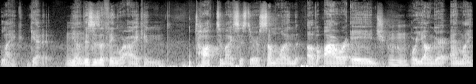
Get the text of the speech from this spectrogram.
like get it. You Mm-hmm. know, this is a thing where I can talk to my sister, someone of our age or younger, and like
